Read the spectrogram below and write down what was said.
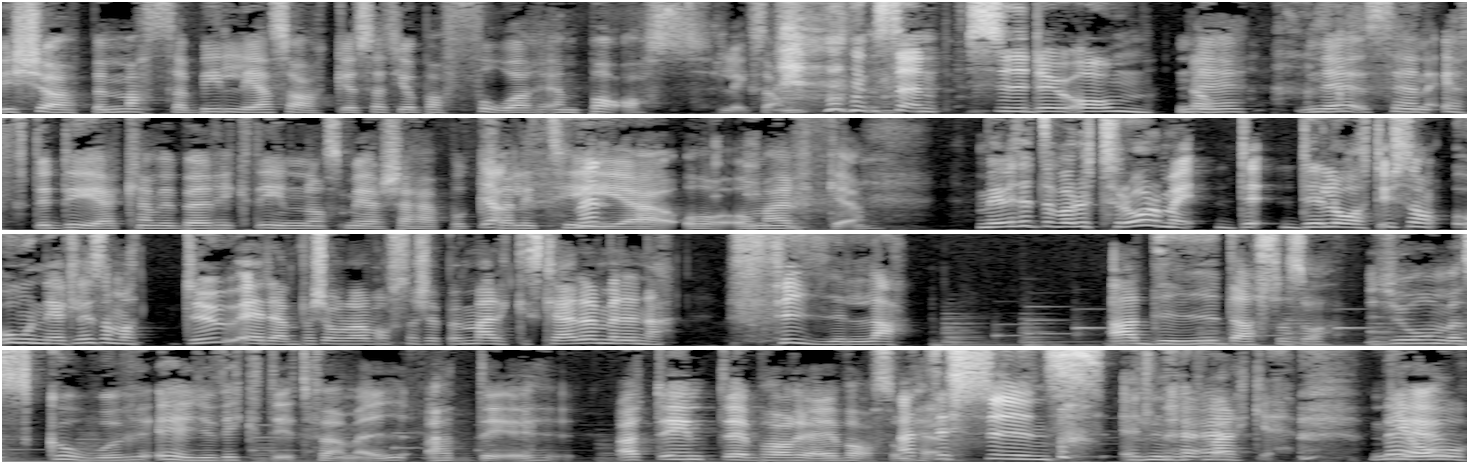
vi köper massa billiga saker så att jag bara får en bas liksom. Sen syr du om dem. Nej, nej, sen efter det kan vi börja rikta in oss mer så här på Ja, kvalitet och, och märke. Men jag vet inte vad du tror mig. Det, det låter ju som, onekligen som att du är den personen av oss som köper märkeskläder med dina fila Adidas och så. Jo, men skor är ju viktigt för mig. Att det, att det inte bara är vad som Att det helst. syns ett litet märke. Nej, Jo,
